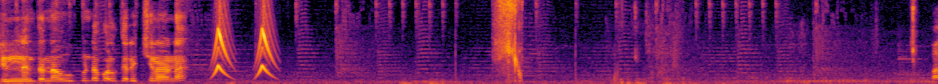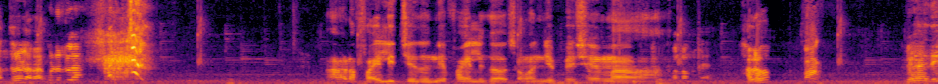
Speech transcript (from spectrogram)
నిన్నెంత నవ్వుకుంటా పలకరించినా అన్న? ఆడ ఫైల్ ఇచ్చేది ఉంది ఫైల్ కోసం అని చెప్పేసి మా హలో? రే అదే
